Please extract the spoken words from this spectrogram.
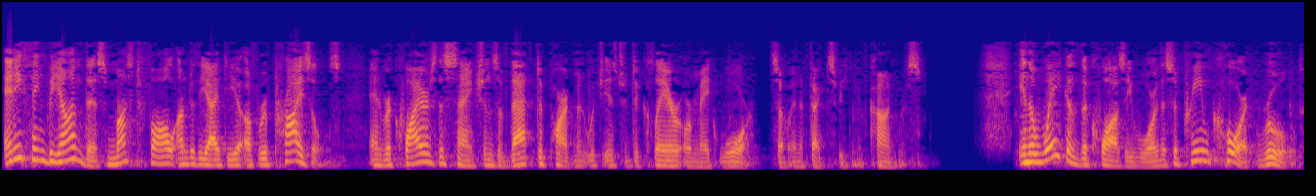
Anything beyond this must fall under the idea of reprisals, and requires the sanctions of that department which is to declare or make war. So, in effect, speaking of Congress. In the wake of the quasi-war, the Supreme Court ruled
